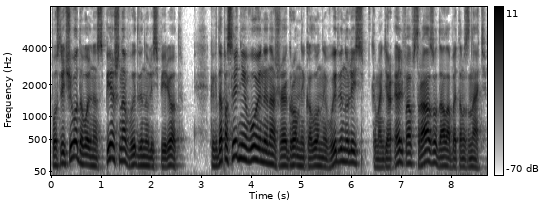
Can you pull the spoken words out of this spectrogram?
после чего довольно спешно выдвинулись вперед. Когда последние воины нашей огромной колонны выдвинулись, командир эльфов сразу дал об этом знать.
